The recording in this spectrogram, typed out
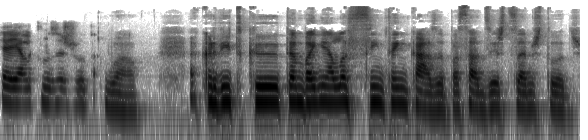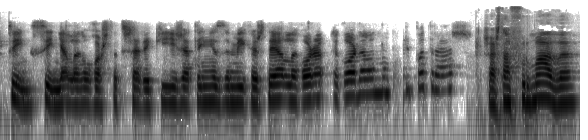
é ela que nos ajuda. Uau! Acredito que também ela se sinta em casa, passados estes anos todos. Sim, sim, ela gosta de estar aqui, já tem as amigas dela, agora, agora ela não quer ir para trás. Já está formada?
